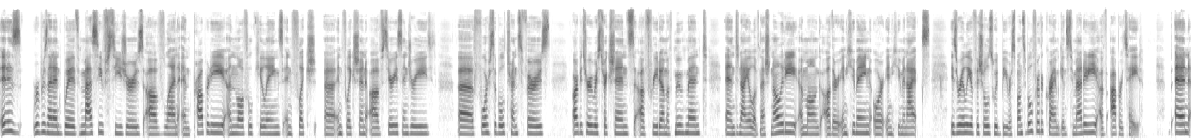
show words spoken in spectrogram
it is represented with massive seizures of land and property, unlawful killings, uh, infliction of serious injuries, uh, forcible transfers, arbitrary restrictions of freedom of movement, and denial of nationality, among other inhumane or inhuman acts. Israeli officials would be responsible for the crime against humanity of apartheid. And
